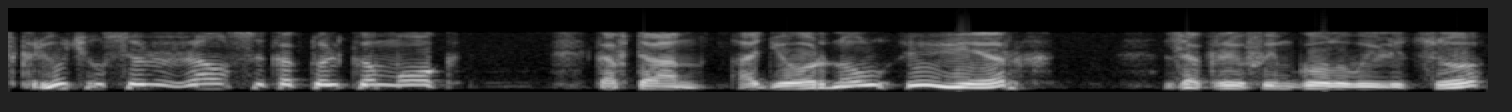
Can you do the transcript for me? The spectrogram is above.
Скрючился, сжался, как только мог. Кафтан одернул вверх, закрыв им голову и лицо,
